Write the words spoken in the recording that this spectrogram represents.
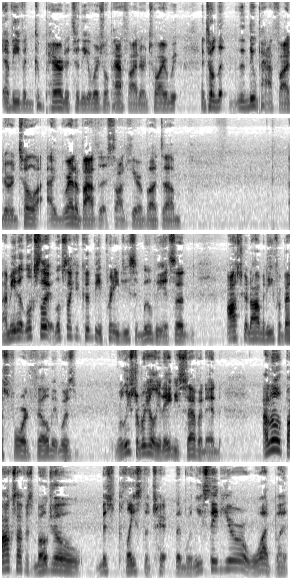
have even compared it to the original Pathfinder until I re- until the, the new Pathfinder until I read about this on here. But um, I mean, it looks like it looks like it could be a pretty decent movie. It's a Oscar nominee for Best Foreign Film. It was released originally in '87, and I don't know if Box Office Mojo misplaced the t- the release date here or what, but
